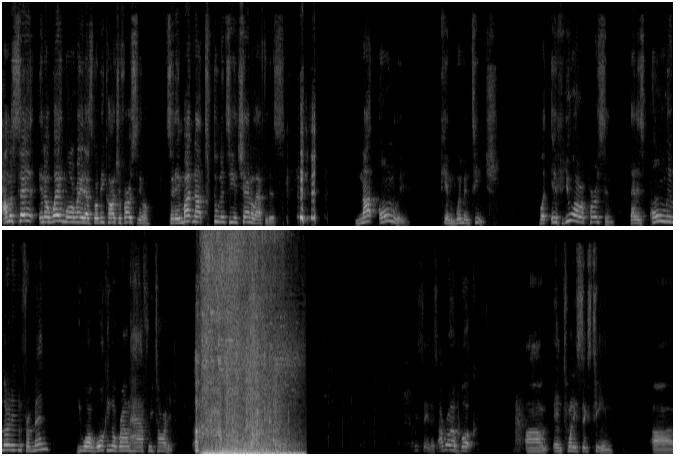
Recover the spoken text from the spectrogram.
I'm gonna say it in a way more Ray that's gonna be controversial, so they might not tune into your channel after this. Not only can women teach, but if you are a person that is only learning from men, you are walking around half retarded. Let me say this. I wrote a book um, in 2016. Uh,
